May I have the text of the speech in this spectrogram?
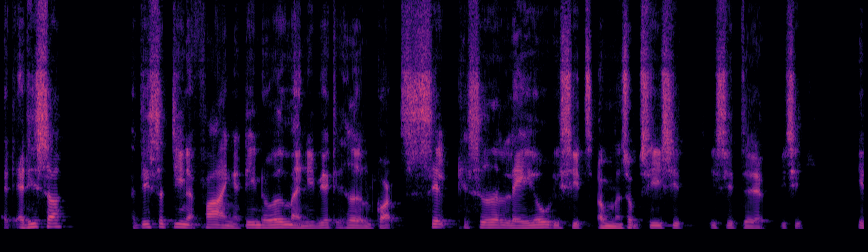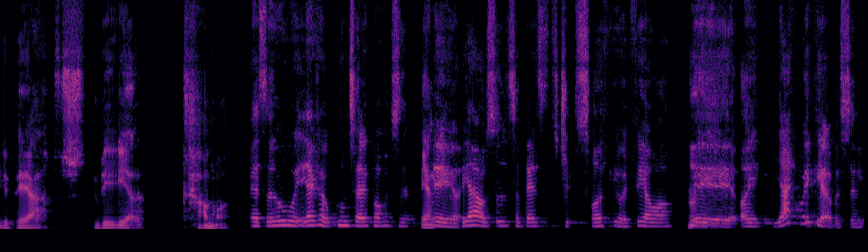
er, er, det så, er det så din erfaring, at det er noget, man i virkeligheden godt selv kan sidde og lave i sit, om man så må sige, i sit, i sit, øh, i sit GDPR-studerede kammer? Altså nu, jeg kan jo kun tale for mig selv, Ja. øh, og jeg har jo siddet som rådgiver i flere år, Mm. øh, og jeg kunne ikke lave det selv.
